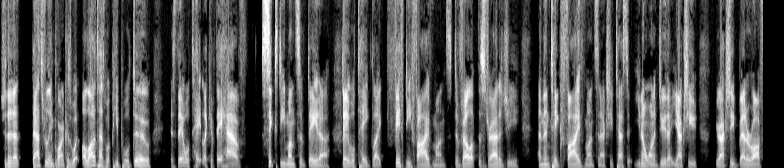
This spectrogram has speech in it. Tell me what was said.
so that that's really important because what a lot of times what people will do is they will take like if they have 60 months of data they will take like 55 months develop the strategy and then take five months and actually test it. You don't want to do that. You actually you're actually better off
